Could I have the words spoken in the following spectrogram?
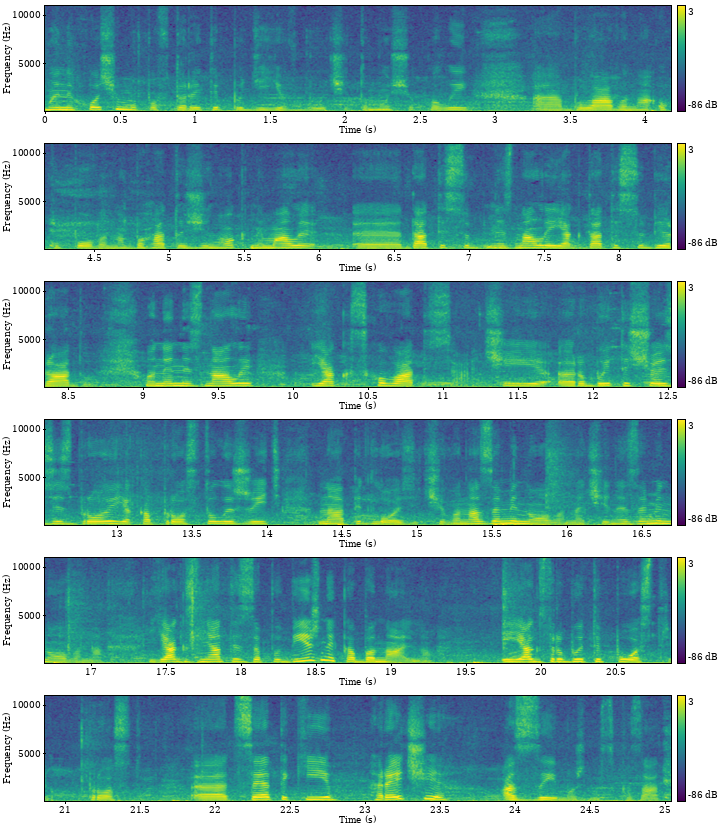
Ми не хочемо повторити події в Бучі, тому що коли е, була вона окупована, багато жінок не мали е, дати собі, не знали, як дати собі раду. Вони не знали, як сховатися, чи робити щось зі зброєю, яка просто лежить на підлозі, чи вона замінована, чи не замінована, як зняти запобіжника банально, і як зробити постріл просто. Е, Це такі речі, ази, можна сказати,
